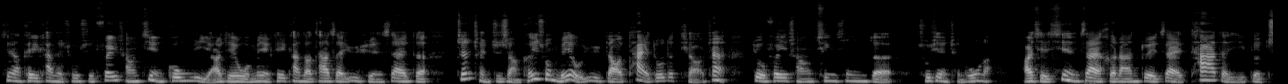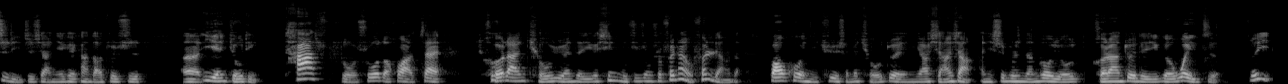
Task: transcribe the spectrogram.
现在可以看得出是非常见功力。而且我们也可以看到他在预选赛的征程之上，可以说没有遇到太多的挑战，就非常轻松的出现成功了。而且现在荷兰队在他的一个治理之下，你也可以看到，就是呃一言九鼎。他所说的话，在荷兰球员的一个心目之中是非常有分量的。包括你去什么球队，你要想想你是不是能够有荷兰队的一个位置。所以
